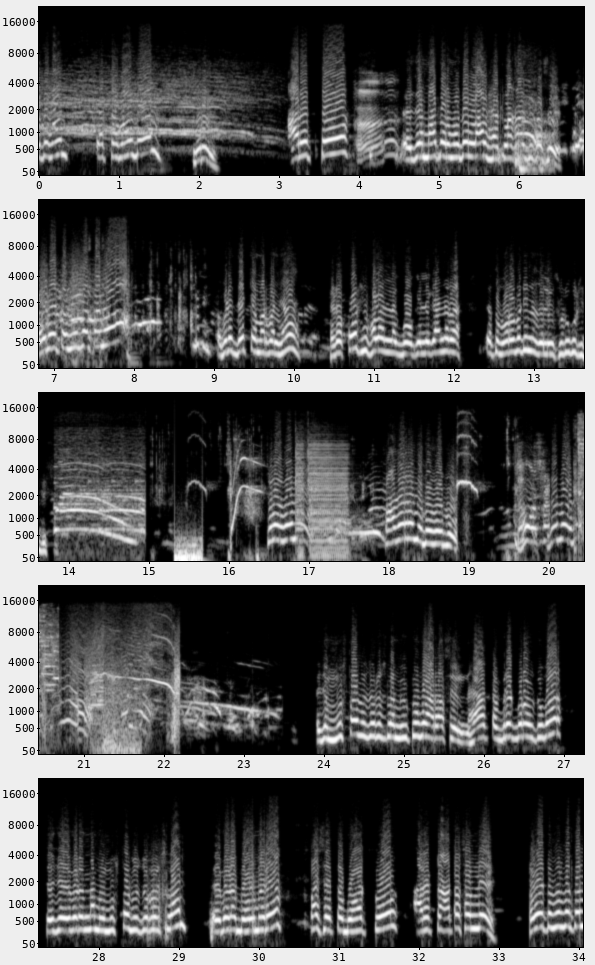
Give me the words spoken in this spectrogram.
একটা মাল দেন। ধরুন আরেকটা। হ্যাঁ? এই যে মাথার মধ্যে লাল হেট লাগা দিতেছে। একটা নির্বাচন আপনি দেখতে মারবেন হ্যাঁ? এটা কঠি ফলান লাগবো কেলে গানেরা এত বড় বেটি না ছোট কোঠি দিচ্ছে। পাগারের যাব যাব, এই যে মুস্তাফিজুর ইসলাম ইউটিউবার আছেন হ্যাঁ একটা বিরাট বড় ইউটিউবার। এই যে এবারের নাম মুস্তাফিজুর ইসলাম। এবারে বল মেরে পাশে একটা বড় টোল আর একটা আটা সামনে সবাই তুমি বলবে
